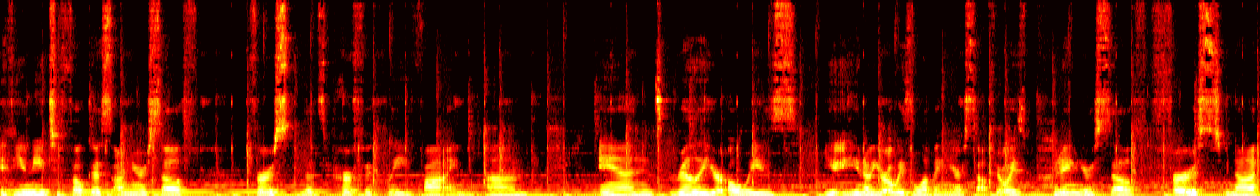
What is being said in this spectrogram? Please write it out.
if you need to focus on yourself first, that's perfectly fine. Um, and really, you're always you you know you're always loving yourself. You're always putting yourself first not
